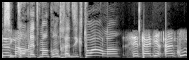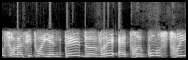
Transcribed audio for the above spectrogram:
C'est complètement contradictoire, là. C'est-à-dire, un cours sur la citoyenneté devrait être construit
